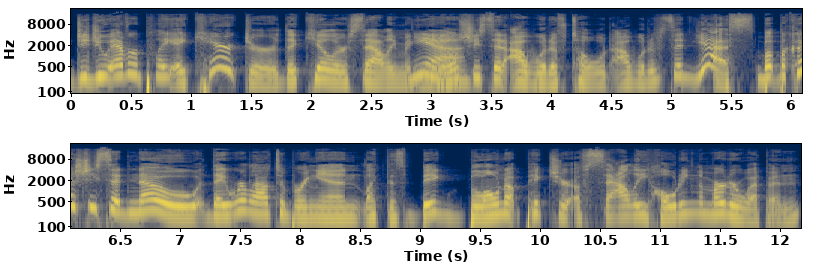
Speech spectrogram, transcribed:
Did you ever play a character, the killer Sally McNeil? Yeah. She said, I would have told, I would have said yes. But because she said no, they were allowed to bring in like this big blown up picture of Sally holding the murder weapon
